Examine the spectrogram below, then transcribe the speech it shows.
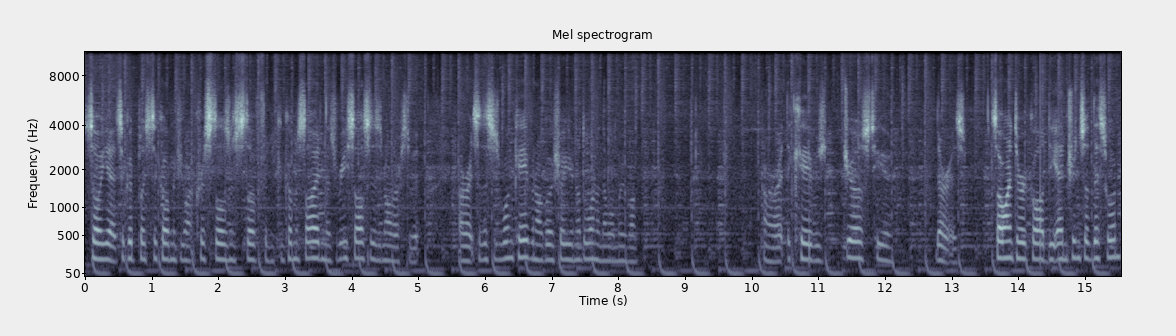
So yeah, it's a good place to come if you want crystals and stuff, and you can come inside and there's resources and all the rest of it. Alright, so this is one cave and I'll go show you another one and then we'll move on. Alright, the cave is just here. There it is. So I wanted to record the entrance of this one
